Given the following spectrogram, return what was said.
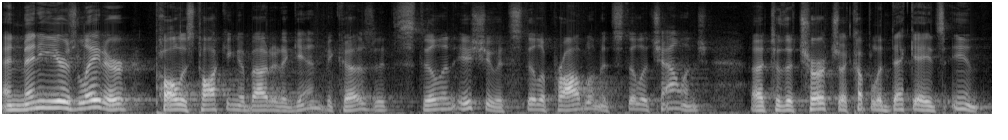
And many years later, Paul is talking about it again because it's still an issue, it's still a problem, it's still a challenge uh, to the church a couple of decades in.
